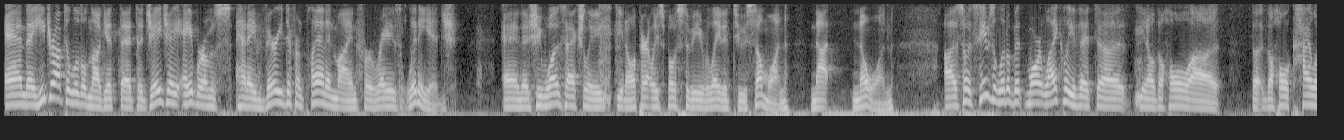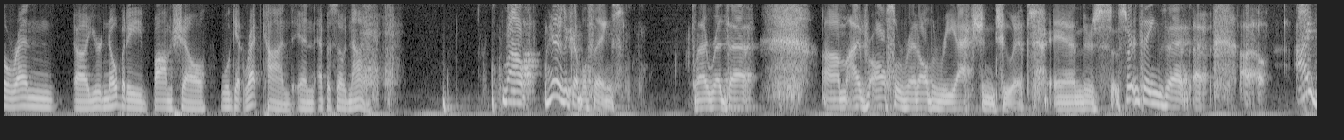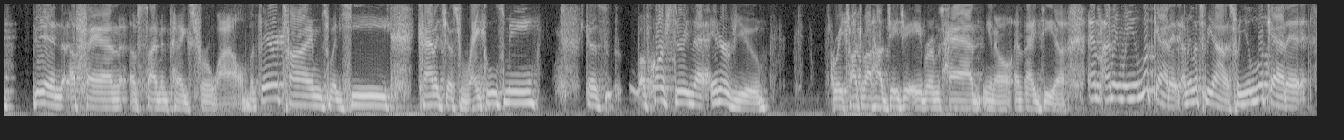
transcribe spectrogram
And uh, he dropped a little nugget that uh, J.J. Abrams had a very different plan in mind for Rey's lineage. And uh, she was actually, you know, apparently supposed to be related to someone, not no one. Uh, so it seems a little bit more likely that, uh, you know, the whole, uh, the, the whole Kylo Ren, uh, you're nobody bombshell will get retconned in episode 9. Well, here's a couple things. I read that. Um, I've also read all the reaction to it, and there's certain things that uh, uh, I've been a fan of Simon Pegg's for a while, but there are times when he kind of just rankles me because, of course, during that interview where he talked about how J.J. Abrams had, you know, an idea. And I mean, when you look at it, I mean, let's be honest, when you look at it,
